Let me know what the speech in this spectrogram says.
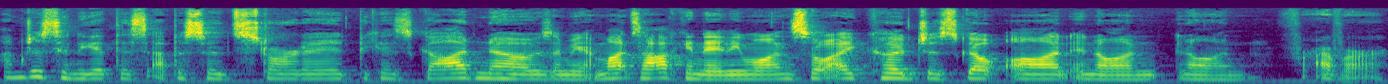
I'm just going to get this episode started because God knows, I mean, I'm not talking to anyone, so I could just go on and on and on forever.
